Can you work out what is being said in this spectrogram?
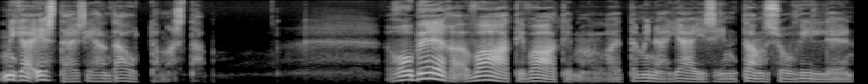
mikä estäisi häntä auttamasta. Robert vaati vaatimalla, että minä jäisin Tansonvilleen,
